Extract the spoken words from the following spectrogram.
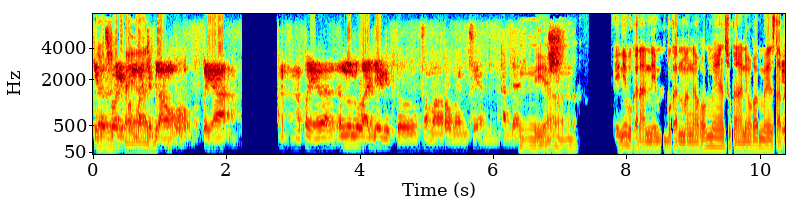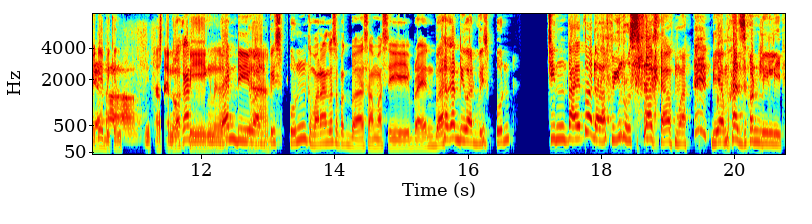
Kita sebagai pembaca bilang oh ya apa ya lulu aja gitu sama romance yang ada. Hmm, Iya. Ini bukan anime, bukan manga romance, bukan anime romance, tapi Iya, dia bikin ah, cerita sendoping dengan Bahkan di ya. One Piece pun kemarin aku sempat bahas sama si Brian. Bahkan di One Piece pun cinta itu adalah virus agama di Amazon Lily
